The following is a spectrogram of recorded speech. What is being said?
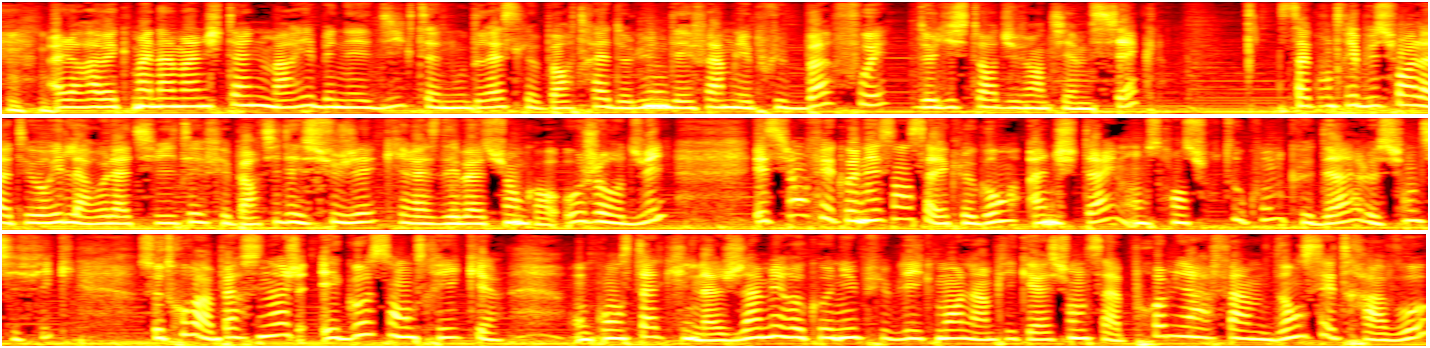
Alors avec Madame Einstein, Marie-Bénédicte nous dresse le portrait de l'une des femmes les plus bafouées de l'histoire du XXe siècle. Sa contribution à la théorie de la relativité fait partie des sujets qui restent débattus encore aujourd'hui. Et si on fait connaissance avec le grand Einstein, on se rend surtout compte que derrière le scientifique se trouve un personnage égocentrique. On constate qu'il n'a jamais reconnu publiquement l'implication de sa première femme dans ses travaux.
